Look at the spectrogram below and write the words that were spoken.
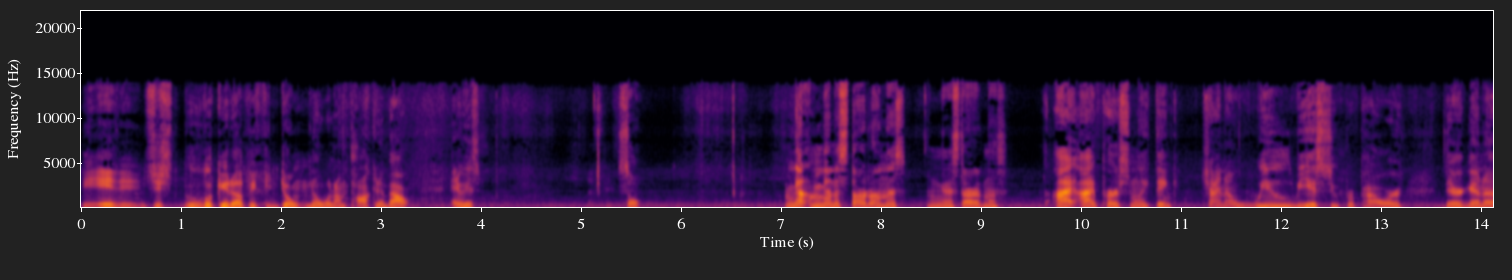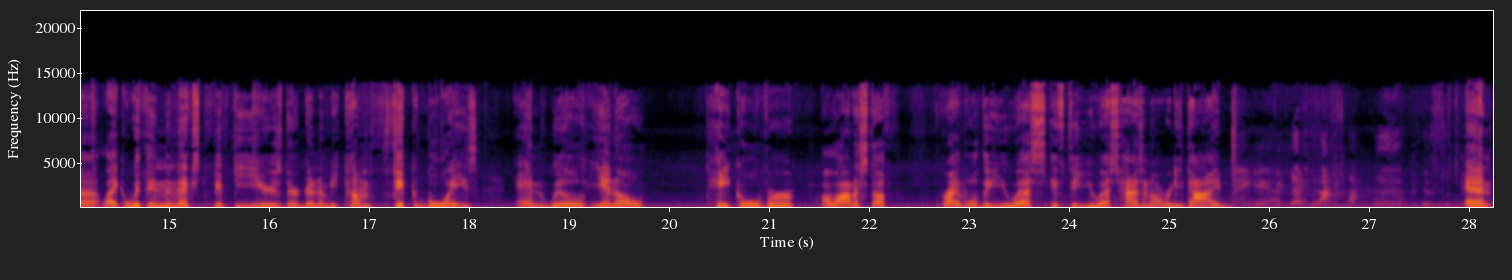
It, it- just look it up if you don't know what I'm talking about. Anyways, so I'm gonna I'm gonna start on this. I'm gonna start on this. I I personally think China will be a superpower. They're gonna like within the next 50 years they're gonna become thick boys and will, you know, take over a lot of stuff, rival the US if the US hasn't already died. And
